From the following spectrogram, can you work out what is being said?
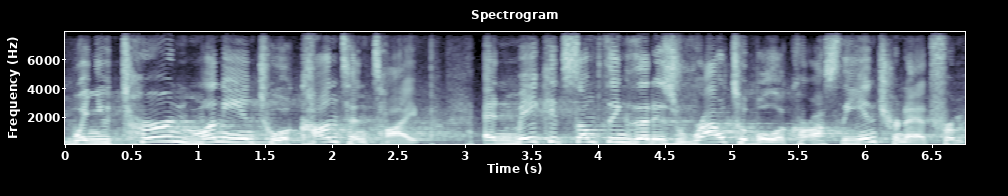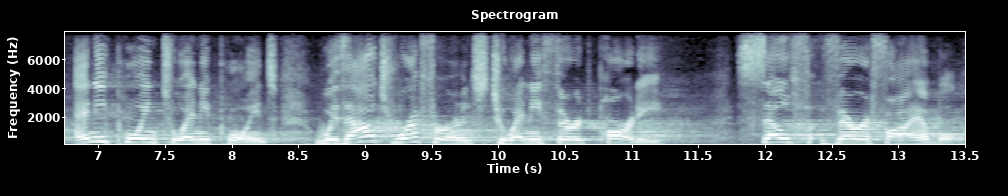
When you turn money into a content type and make it something that is routable across the internet from any point to any point without reference to any third party, self-verifiable,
